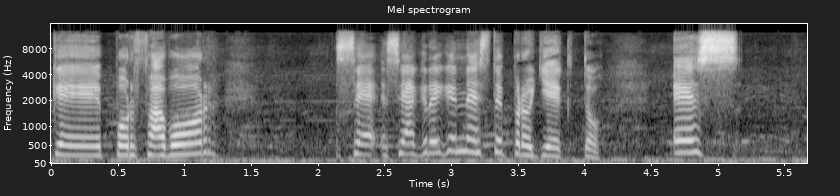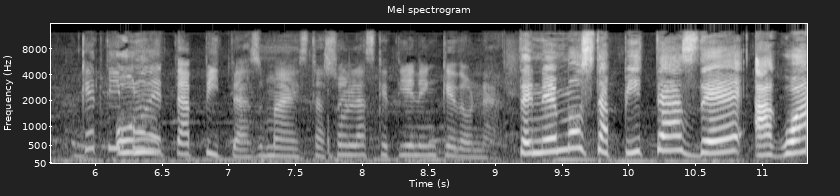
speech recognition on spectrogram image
que por favor se, agreguen a este proyecto. Es ¿Qué tipo de tapitas, maestras, son las que tienen que donar? Tenemos tapitas de agua,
